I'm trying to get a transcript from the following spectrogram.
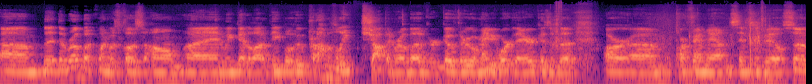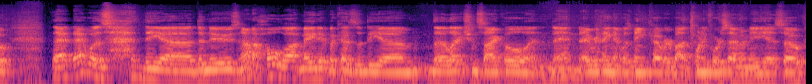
Um, the the Roebuck one was close to home, uh, and we've got a lot of people who probably shop in Roebuck or go through or maybe work there because of the our um, our family out in Simpsonville. So. That, that was the uh, the news. Not a whole lot made it because of the um, the election cycle and, and everything that was being covered by the twenty four seven media. So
